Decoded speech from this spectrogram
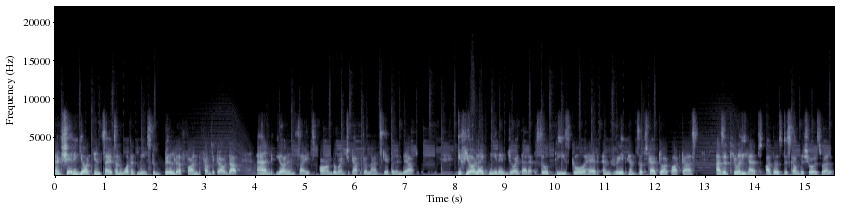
and sharing your insights on what it means to build a fund from the ground up and your insights on the venture capital landscape in India. If you're like me and enjoyed that episode, please go ahead and rate and subscribe to our podcast as it really helps others discover the show as well.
